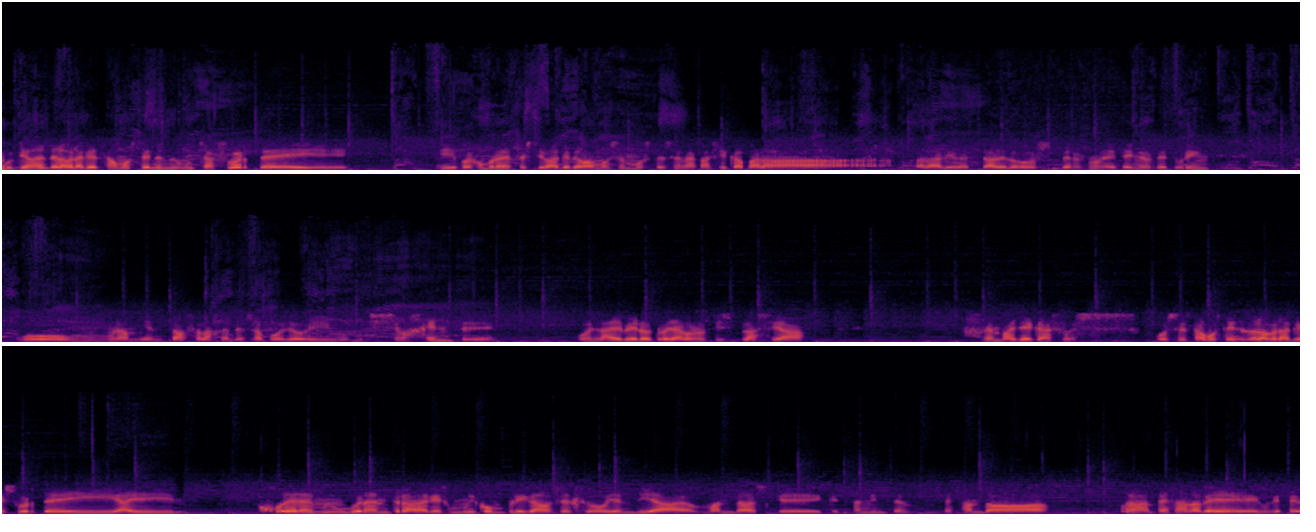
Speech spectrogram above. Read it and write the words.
¿Cu- Últimamente la verdad que estamos teniendo mucha suerte y, y, por ejemplo en el festival que tocamos en Mostres en la Casica para, para la libertad de los de los nueve tenidos de Turín hubo un, un ambientazo, la gente se apoyó y hubo muchísima gente. O en la EVE el otro día con los Displasia en Vallecas, pues, pues estamos teniendo la verdad que suerte y hay joder, hay muy buena entrada, que es muy complicado, Sergio, hoy en día, bandas que, que están empezando a bueno, empezando que, que te,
